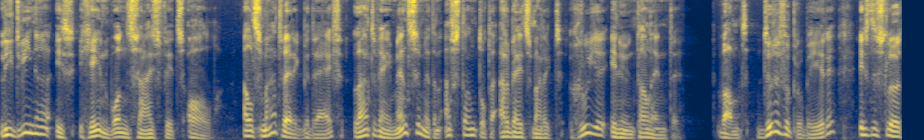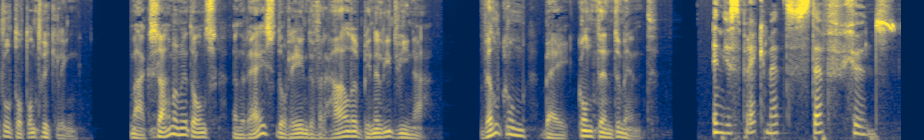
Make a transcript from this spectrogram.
Lidwina is geen one size fits all. Als maatwerkbedrijf laten wij mensen met een afstand tot de arbeidsmarkt groeien in hun talenten. Want durven proberen is de sleutel tot ontwikkeling. Maak samen met ons een reis doorheen de verhalen binnen Lidwina. Welkom bij Contentement. In gesprek met Stef Geuns.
